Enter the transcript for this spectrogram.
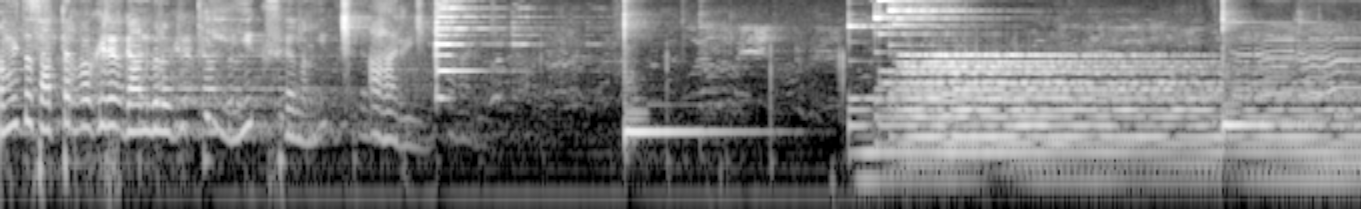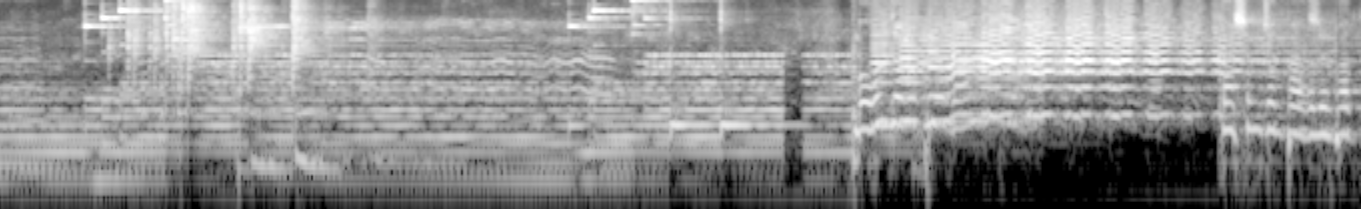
আমি তো সাত্তার ফকিরের গানগুলো কি লিখছে না? আরে বহু জনপ্রিয় কাশিমচন্দ পাগলের ভক্ত।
